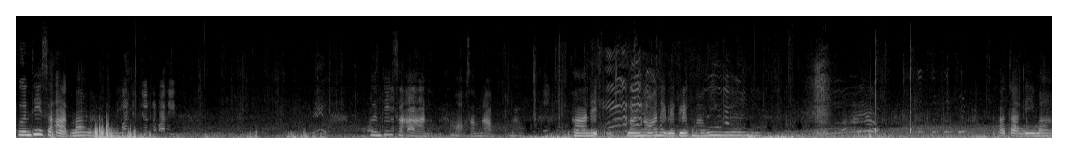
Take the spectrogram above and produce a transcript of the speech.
พื้นที่สะอาดมากนะคะตรงนี้ว่าจุดจุดสะพานหินพื้นที่สะอาดเหมาะสำหรับแบบ พาเด็กน้อยๆ เด็กเล็ก ๆ มาวิ่งเล่น อากาศดีมาก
